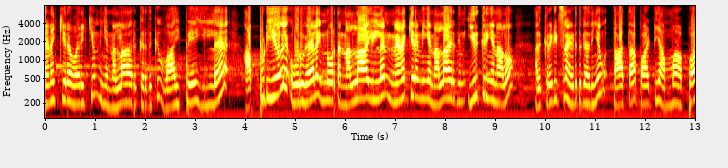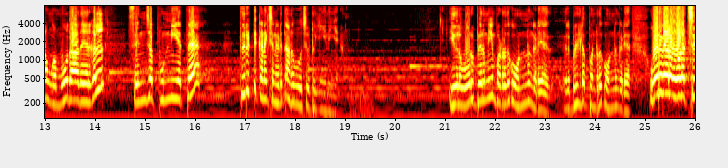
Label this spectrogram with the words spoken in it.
நினைக்கிற வரைக்கும் நீங்கள் நல்லா இருக்கிறதுக்கு வாய்ப்பே இல்லை. அப்படியே ஒருவேளை இன்னொருத்தன் நல்லா இல்லைன்னு நினைக்கிற நீங்கள் நல்லா இருக்கு இருக்கிறீங்கனாலும் அது கிரெடிட்ஸ்லாம் எடுத்துக்காதீங்க. தாத்தா பாட்டி அம்மா அப்பா உங்கள் மூதாதையர்கள் செஞ்ச புண்ணியத்தை திருட்டு கனெக்ஷன் எடுத்து அனுபவிச்சுட்டு இருக்கீங்க நீங்கள் இதில் ஒரு பெருமையும் படுறதுக்கு ஒன்றும் கிடையாது. இதில் பில்டப் பண்ணுறதுக்கு ஒன்றும் கிடையாது. ஒருவேளை உழைச்சி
